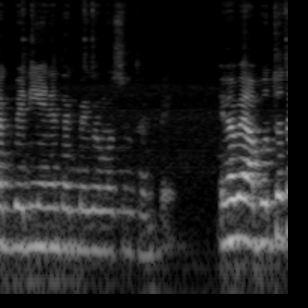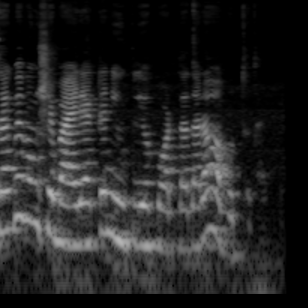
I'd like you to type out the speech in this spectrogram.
থাকবে, ডিএনএ থাকবে ক্রোমোসোম থাকবে। এভাবে আবদ্ধ থাকবে এবং সে বাইরে একটা নিউক্লিয় পর্দা দ্বারা আবদ্ধ থাকবে।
